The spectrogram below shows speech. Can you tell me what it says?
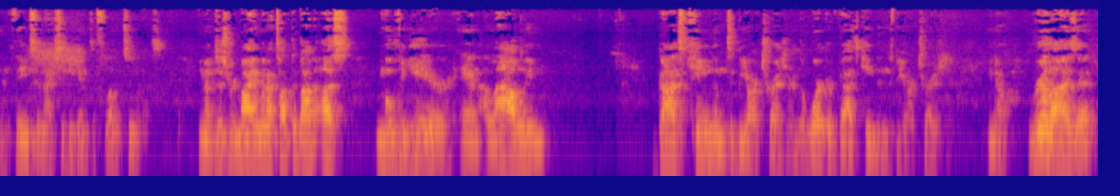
and things can actually begin to flow to us. You know, just remind when I talked about us moving here and allowing God's kingdom to be our treasure and the work of God's kingdom to be our treasure. You know, realize that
